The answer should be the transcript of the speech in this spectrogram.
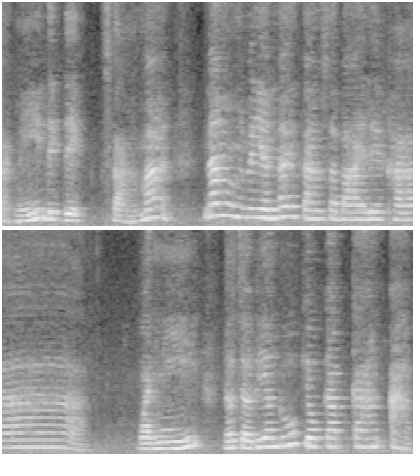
ากนี้เด็กๆสามารถนั่งเรียนได้ตามสบายเลยค่ะ วันนี้เราจะเรียนรู้เกี่ยวกับการอาบ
